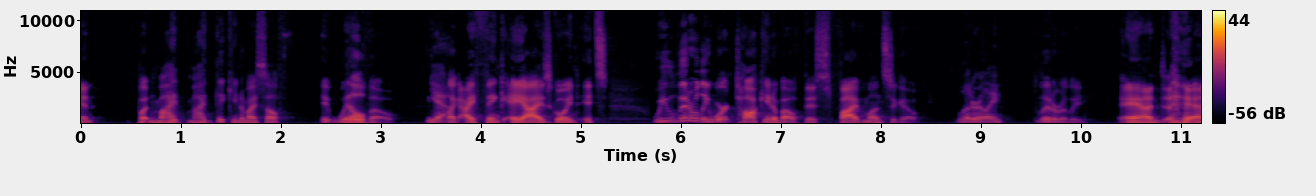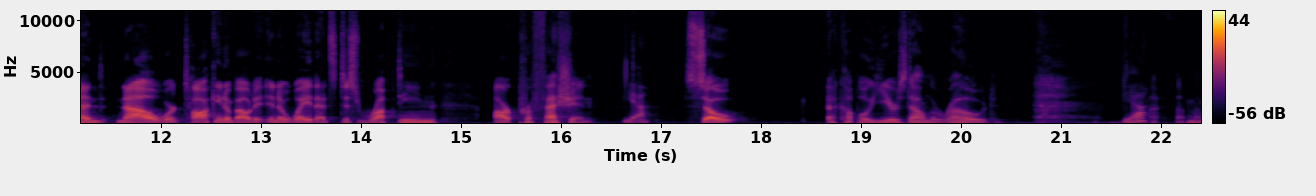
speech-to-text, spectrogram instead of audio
and but my my thinking to myself, it will though. Yeah. Like I think AI is going. It's We literally weren't talking about this five months ago. Literally. literally and and now we're talking about it in a way that's disrupting our profession Yeah. so a couple of years down the road Yeah. i'm,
